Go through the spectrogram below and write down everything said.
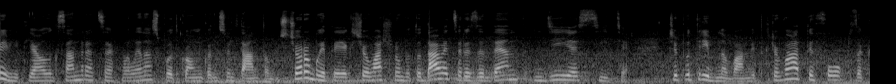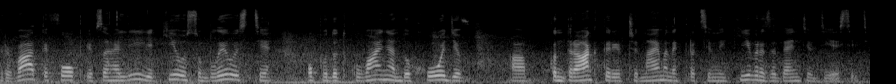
Привіт, я Олександра. Це хвилина з податковим консультантом. Що робити, якщо ваш роботодавець резидент Дія Сіті? Чи потрібно вам відкривати ФОП, закривати ФОП, і взагалі які особливості оподаткування доходів контракторів чи найманих працівників резидентів Дія Сіті?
